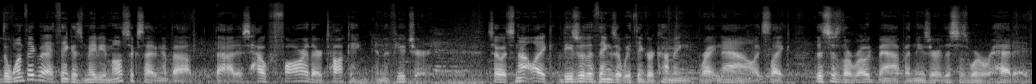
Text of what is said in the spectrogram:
The one thing that I think is maybe most exciting about that is how far they're talking in the future. So it's not like these are the things that we think are coming right now. It's like this is the roadmap, and these are this is where we're headed.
